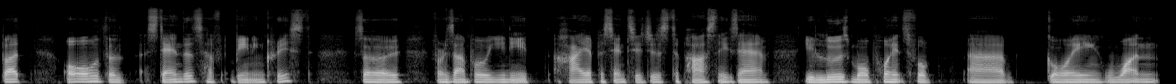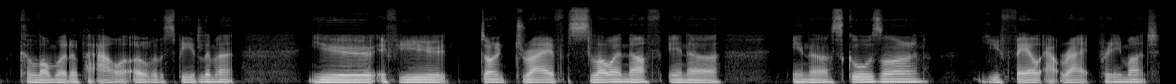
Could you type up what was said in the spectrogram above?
but all the standards have been increased. So, for example, you need higher percentages to pass the exam. You lose more points for uh, going one kilometer per hour over the speed limit. You, if you don't drive slow enough in a in a school zone, you fail outright, pretty much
